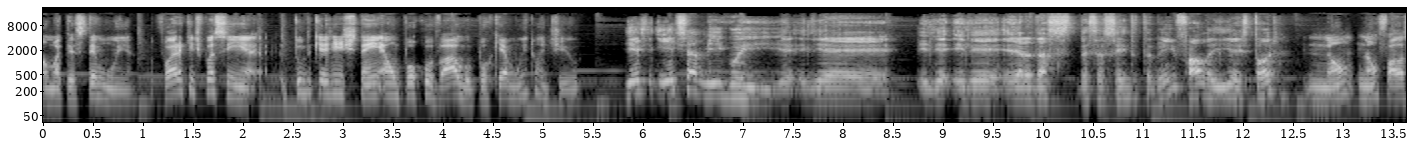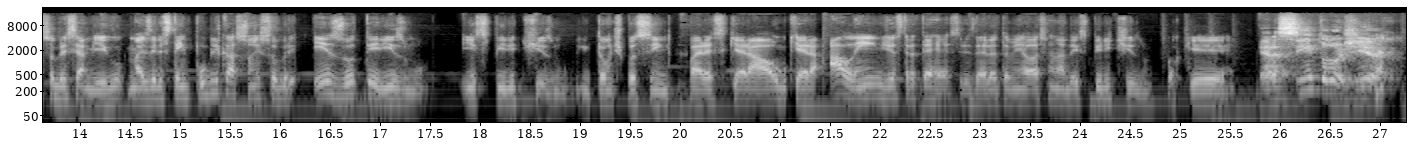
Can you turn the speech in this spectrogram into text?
uma testemunha. Fora que, tipo assim, é- tudo que a gente tem é um pouco vago, porque é muito antigo. E esse, e esse amigo aí, ele é. Ele, ele, é- ele era das, dessa seita também? Fala aí a história. Não, não fala sobre esse amigo, mas eles têm publicações sobre esoterismo e espiritismo. Então, tipo assim, parece que era algo que era além de extraterrestres, era também relacionado a espiritismo, porque Era cientologia.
